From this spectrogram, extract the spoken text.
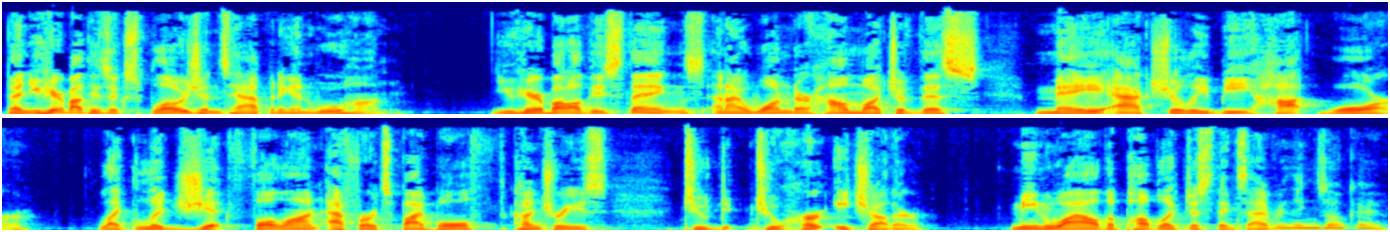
Then you hear about these explosions happening in Wuhan. You hear about all these things and I wonder how much of this may actually be hot war, like legit full on efforts by both countries to, to hurt each other. Meanwhile, the public just thinks everything's okay.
